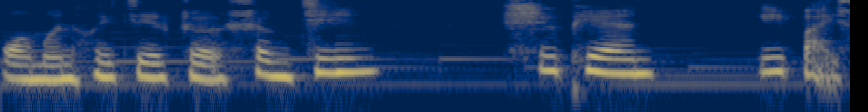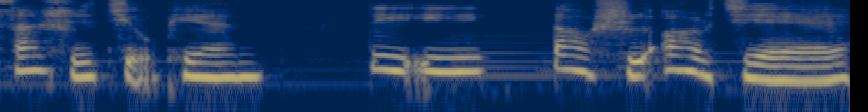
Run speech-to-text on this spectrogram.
我们会借着圣经诗篇一百三十九篇第一到十二节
